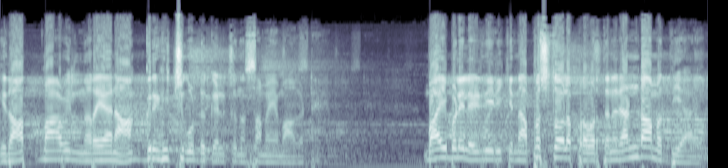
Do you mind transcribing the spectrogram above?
ഇത് ആത്മാവിൽ നിറയാൻ ആഗ്രഹിച്ചുകൊണ്ട് കേൾക്കുന്ന സമയമാകട്ടെ. ബൈബിളിൽ എഴുതിയിരിക്കുന്ന അപസ്തോല പ്രവർത്തനം രണ്ടാം അധ്യായം.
